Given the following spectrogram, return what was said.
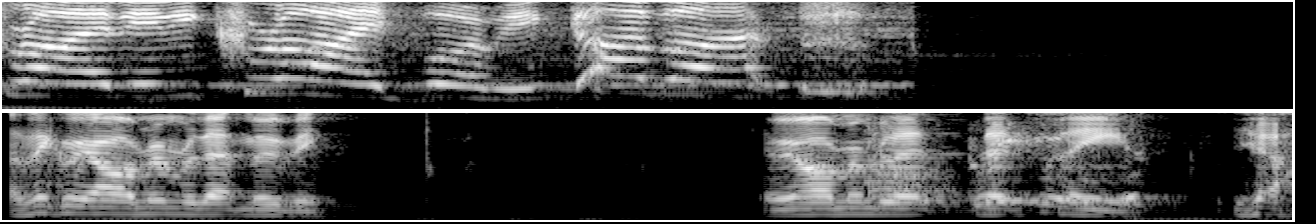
cry, baby. Cry for me. Come on. I think we all remember that movie. And we all remember that, Oh, that scene. movie. Yeah.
